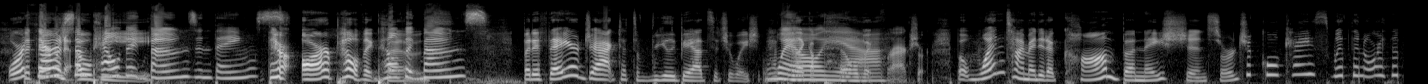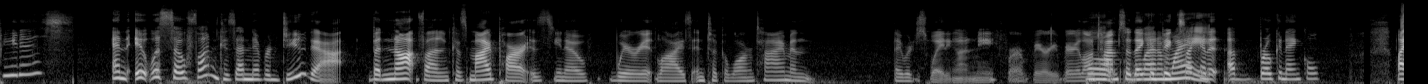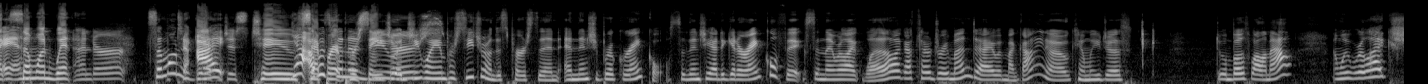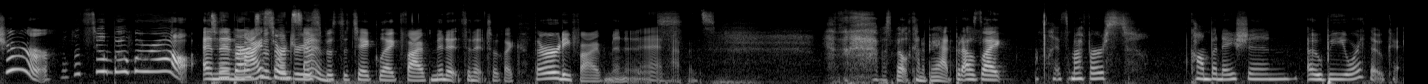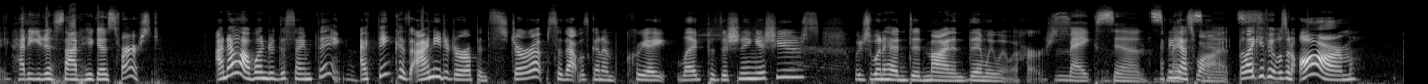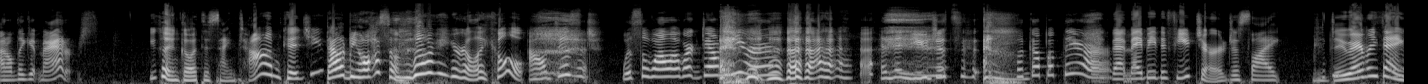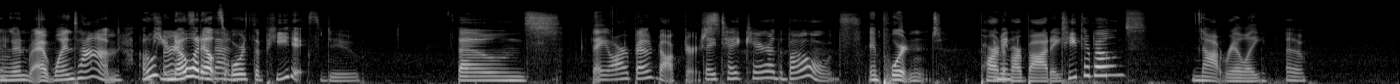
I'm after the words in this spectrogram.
Ortho But there are some OB. pelvic bones and things. There are pelvic pelvic bones. bones. But if they are jacked, it's a really bad situation. It have to be Well, like a yeah. pelvic fracture. But one time I did a combination surgical case with an orthopedist. And it was so fun because I never do that. But not fun because my part is, you know, where it lies and took a long time. And they were just waiting on me for a very, very long Well, time so they could fix like a, a broken ankle. Like And- someone went under Someone to get I just two yeah, I was separate procedures. do a GYN procedure on this person, and then she broke her ankle. So then she had to get her ankle fixed, and they were like, "Well, I got surgery Monday with my gyno. Can we just do them both while I'm out?" And we were like, "Sure, let's do them both while we're out." And Two then my surgery was supposed to take like five minutes, and it took like thirty-five minutes. It happens. I was felt kind of bad, but I was like, "It's my first combination OB ortho case." How do you decide who goes first? I know. I wondered the same thing. I think because I needed her up in stirrups, so that was going to create leg positioning issues. We just went ahead and did mine, and then we went with hers. Makes sense. I think that's why. But like, if it was an arm, I don't think it matters. you couldn't go at the same time, could you? That would be awesome. That'd be really cool. I'll just whistle while I work down here, and then you just hook up up there. that may be the future. Just like do everything and at one time. I'm oh, sure you know what else done. orthopedics do? Bones. they are bone doctors. They take care of the bones. important part I mean, of our body. Teeth are bones. Not really. Oh,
